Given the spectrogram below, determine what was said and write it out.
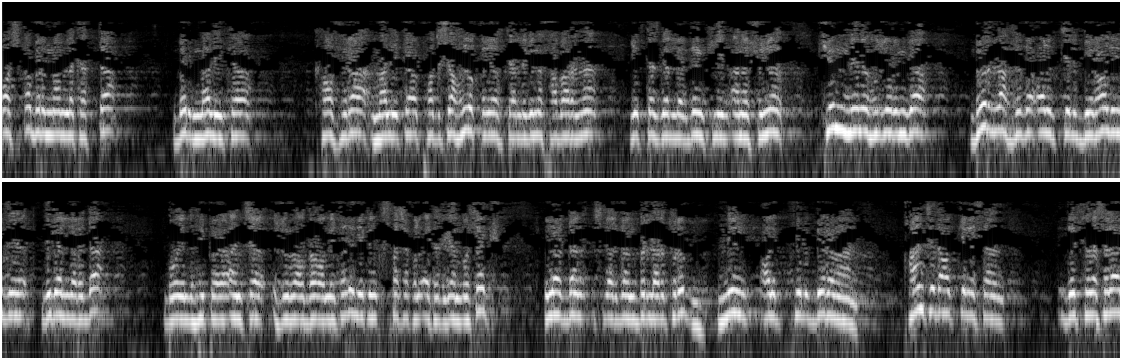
boshqa bir mamlakatda bir malika kofira malika podshohlik qilayotganligini xabarini yetkazganlaridan keyin ana shuni kim meni huzurimga bir lahzada olib kelib berolmaydi deganlarida bu endi hikoya ancha uzunroq davom etadi lekin qisqacha qilib aytadigan bo'lsak ulardan ishlaridan birlari turib men olib kelib beraman qanchada olib kelasan? deb so'rasalar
